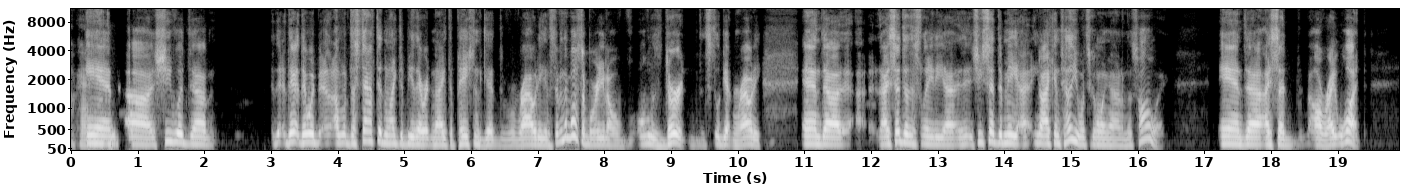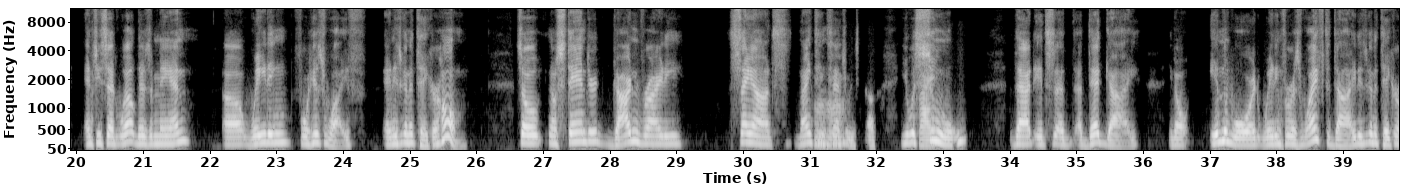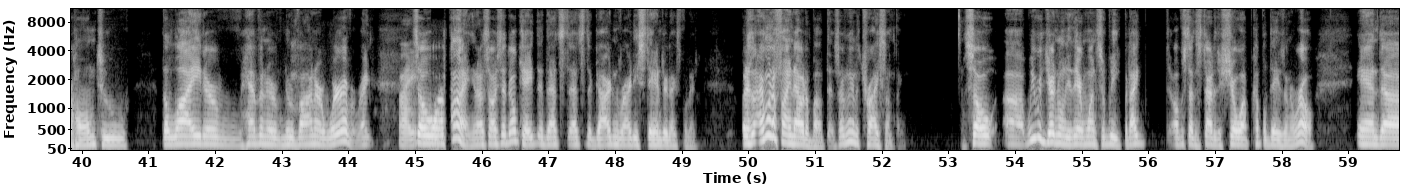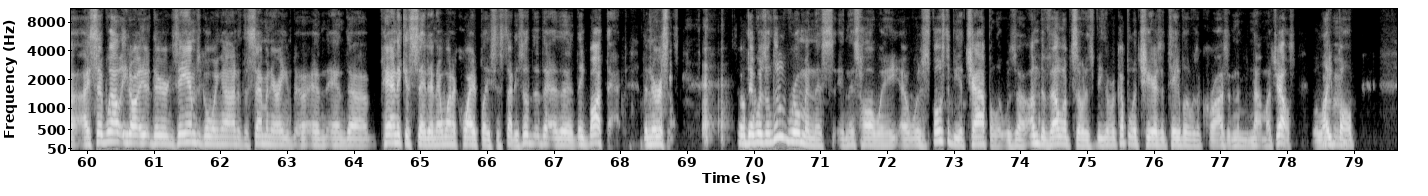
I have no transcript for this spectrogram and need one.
Okay. And uh, she would, um, there, there would, uh, the staff didn't like to be there at night. The patients get rowdy and stuff. And most of them were, you know, old as dirt, still getting rowdy. And uh, I said to this lady, uh, she said to me, you know, I can tell you what's going on in this hallway. And uh, I said, all right, what? And she said, well, there's a man uh, waiting for his wife, and he's going to take her home. So, you know, standard garden variety seance, 19th mm-hmm. century stuff. You assume right. that it's a, a dead guy, you know, in the ward waiting for his wife to die. He's going to take her home to the light or heaven or nirvana or wherever, right? Right. So uh, fine, you know. So I said, okay, that's that's the garden variety standard explanation. But I, said, I want to find out about this. I'm going to try something. So uh, we were generally there once a week, but I all of a sudden started to show up a couple days in a row. And uh, I said, well, you know, there are exams going on at the seminary, uh, and and uh, panic is set, and I want a quiet place to study. So the, the, the, they bought that, the nurses. so there was a little room in this in this hallway. Uh, it was supposed to be a chapel. It was uh, undeveloped, so to speak. There were a couple of chairs, a table, there was a cross, and not much else. A light mm-hmm. bulb.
